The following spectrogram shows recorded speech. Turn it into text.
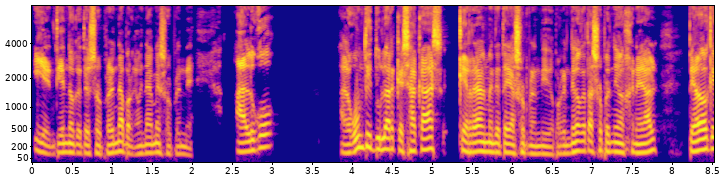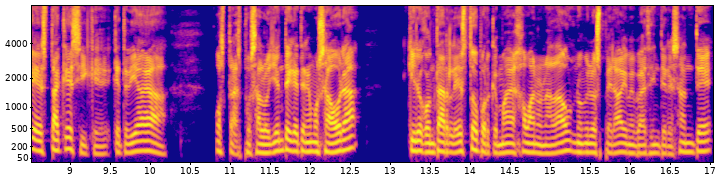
y entiendo que te sorprenda porque a mí también me sorprende. Algo, algún titular que sacas que realmente te haya sorprendido, porque entiendo que te ha sorprendido en general, pero algo que destaques y que, que te diga, ostras, pues al oyente que tenemos ahora quiero contarle esto porque me ha dejado anonadado, no me lo esperaba y me parece interesante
